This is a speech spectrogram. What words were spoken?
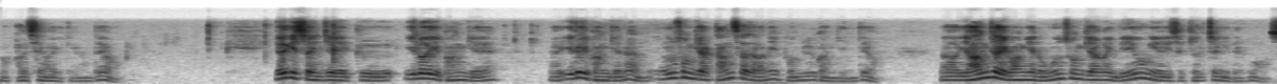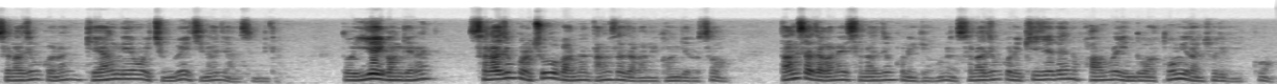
어, 발생하게 되는데요. 여기서 이제 그 1의 관계, 1의 어, 관계는 운송계약 당사자 간의 법률 관계인데요. 어, 양자의 관계는 운송 계약의 내용에 의해서 결정이 되고 선화증권은 계약 내용의 증거에 지나지 않습니다. 또 2의 관계는 선화증권을 주고받는 당사자 간의 관계로서 당사자 간의 선화증권의 경우는 선화증권에 기재된 화물의 인도와 동일한 효력이 있고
